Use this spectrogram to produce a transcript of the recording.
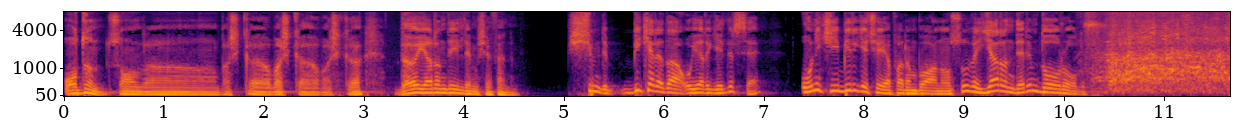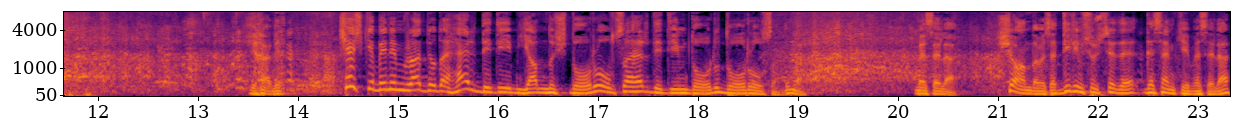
Odun sonra başka başka başka. Bö yarın değil demiş efendim. Şimdi bir kere daha uyarı gelirse 12'yi bir geçe yaparım bu anonsu ve yarın derim doğru olur. Yani keşke benim radyoda her dediğim yanlış doğru olsa her dediğim doğru doğru olsa değil mi? Mesela şu anda mesela dilim sürçse de desem ki mesela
